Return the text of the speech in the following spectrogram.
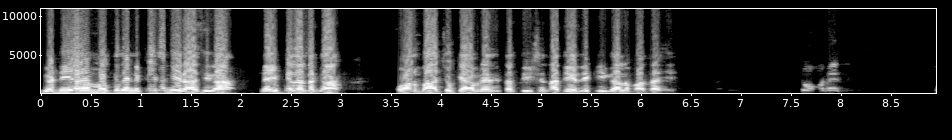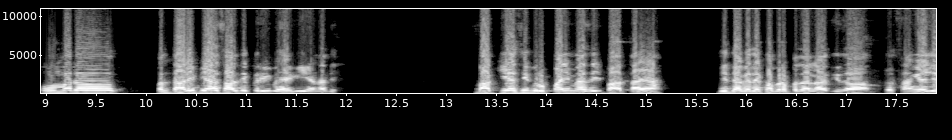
ਗੱਡੀ ਵਾਲੇ ਮੌਕੇ ਤੇ ਨਿਕਲ ਕੇ ਹਨੇਰਾ ਸੀਗਾ, ਨਹੀਂ ਪਤਾ ਲੱਗਾ। ਹੁਣ ਬਾਅਦ ਚੋਂ ਕੈਮਰੇ ਦੀ ਤਫਤੀਸ਼ ਨਾਲ ਦੇਖਦੇ ਕੀ ਗੱਲਬਾਤ ਆ ਇਹ। ਉਮਰ 45 50 ਸਾਲ ਦੇ ਕਰੀਬ ਹੈਗੀ ਆ ਇਹਨਾਂ ਦੀ। ਬਾਕੀ ਅਸੀਂ ਗਰੁੱਪਾਂ 'ਚ ਮੈਸੇਜ ਪਾਤਾ ਆ। ਜਿੱਦਾਂ ਕਦੇ ਖਬਰ ਪਤਾ ਲੱਗਦੀ ਤਾਂ ਦੱਸਾਂਗੇ। ਜੇ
